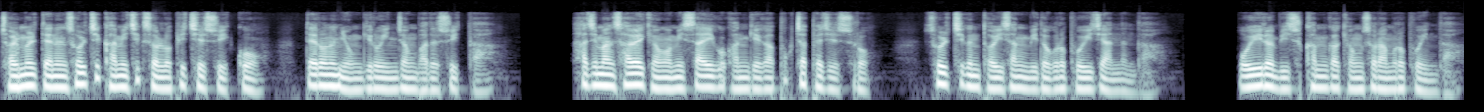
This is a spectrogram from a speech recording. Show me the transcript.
젊을 때는 솔직함이 직설로 비칠 수 있고 때로는 용기로 인정받을 수 있다. 하지만 사회 경험이 쌓이고 관계가 복잡해질수록 솔직은 더 이상 미덕으로 보이지 않는다. 오히려 미숙함과 경솔함으로 보인다.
